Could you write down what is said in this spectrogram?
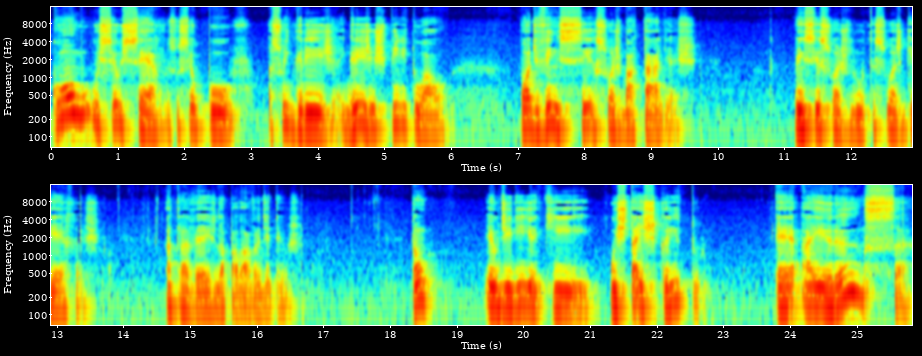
como os seus servos, o seu povo, a sua igreja, a igreja espiritual, pode vencer suas batalhas, vencer suas lutas, suas guerras, através da palavra de Deus. Então, eu diria que o está escrito é a herança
